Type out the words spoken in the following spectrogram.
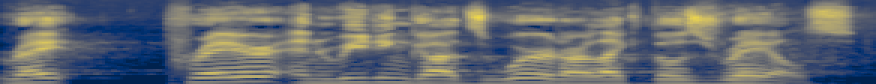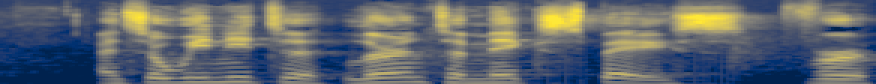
Right? Prayer and reading God's word are like those rails. And so we need to learn to make space for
